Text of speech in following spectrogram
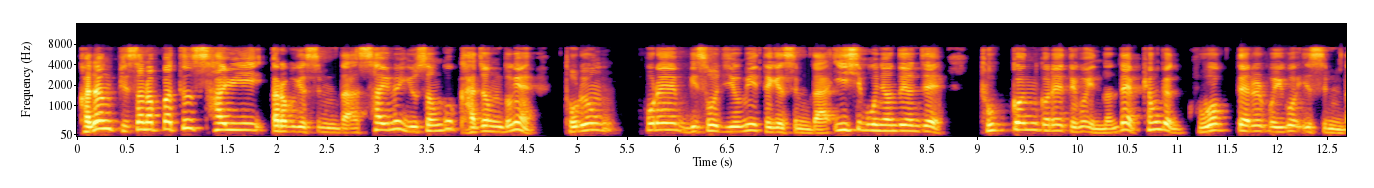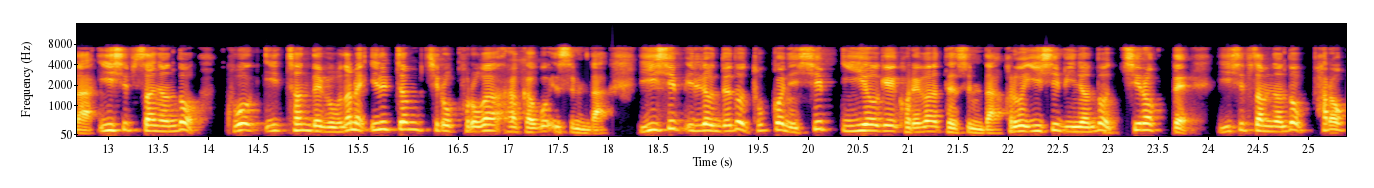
가장 비싼 아파트 4위 알아보겠습니다. 4위는 유성구 가정동의 도룡 홀의 미소지음이 되겠습니다. 25년도 현재 두 건 거래되고 있는데 평균 9억대를 보이고 있습니다. 24년도 9억 2천 대비보다는 1.75%가 하락하고 있습니다. 21년도에도 두 건이 12억의 거래가 됐습니다. 그리고 22년도 7억대, 23년도 8억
